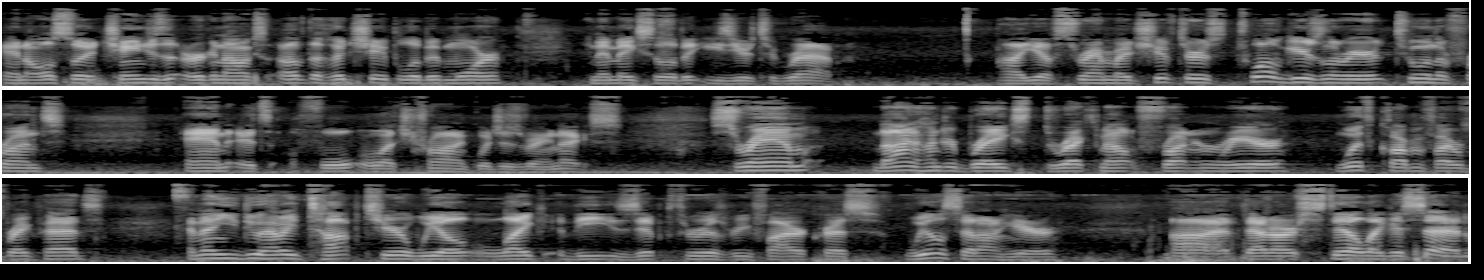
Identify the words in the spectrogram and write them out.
And also it changes the ergonomics of the hood shape a little bit more and it makes it a little bit easier to grab. Uh, you have SRAM red shifters, 12 gears in the rear, two in the front, and it's full electronic, which is very nice. SRAM 900 brakes, direct mount front and rear with carbon fiber brake pads. And then you do have a top tier wheel like the Zipp 303 Firecrest wheel set on here uh, that are still, like I said,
